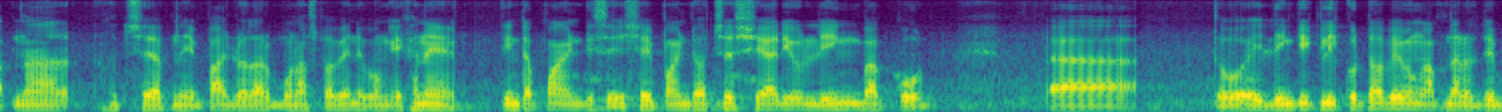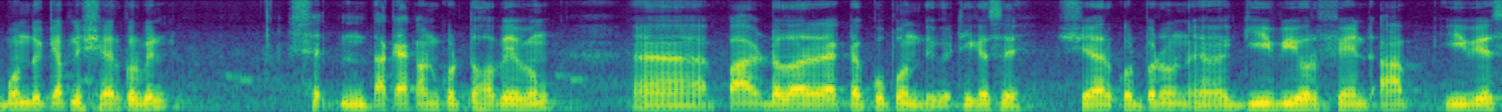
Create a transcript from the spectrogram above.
আপনার হচ্ছে আপনি পাঁচ ডলার বোনাস পাবেন এবং এখানে তিনটা পয়েন্ট দিছে, সেই পয়েন্টটা হচ্ছে শেয়ার ইউর লিঙ্ক বা কোড তো এই লিঙ্কে ক্লিক করতে হবে এবং আপনার যে বন্ধুকে আপনি শেয়ার করবেন, সে তাকে অ্যাকাউন্ট করতে হবে এবং পাঁচ ডলারের একটা কুপন দিবে, ঠিক আছে? শেয়ার করতে পারুন give your friend up US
